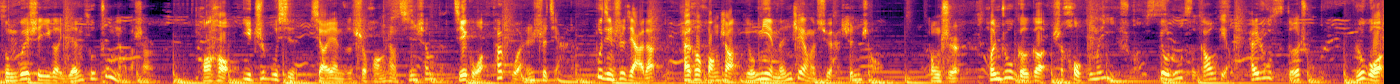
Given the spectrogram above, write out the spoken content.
总归是一个严肃重要的事儿。皇后一直不信小燕子是皇上亲生的，结果她果然是假的。不仅是假的，还和皇上有灭门这样的血海深仇。同时，《还珠格格》是后宫的艺术，又如此高调，还如此得宠。如果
